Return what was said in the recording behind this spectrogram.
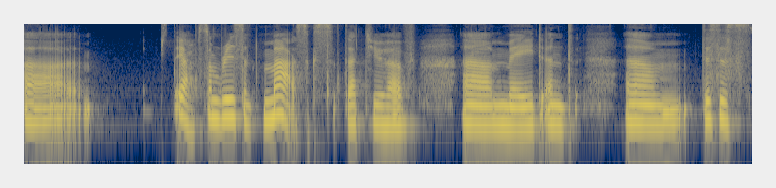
uh, yeah some recent masks that you have uh, made, and um, this is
